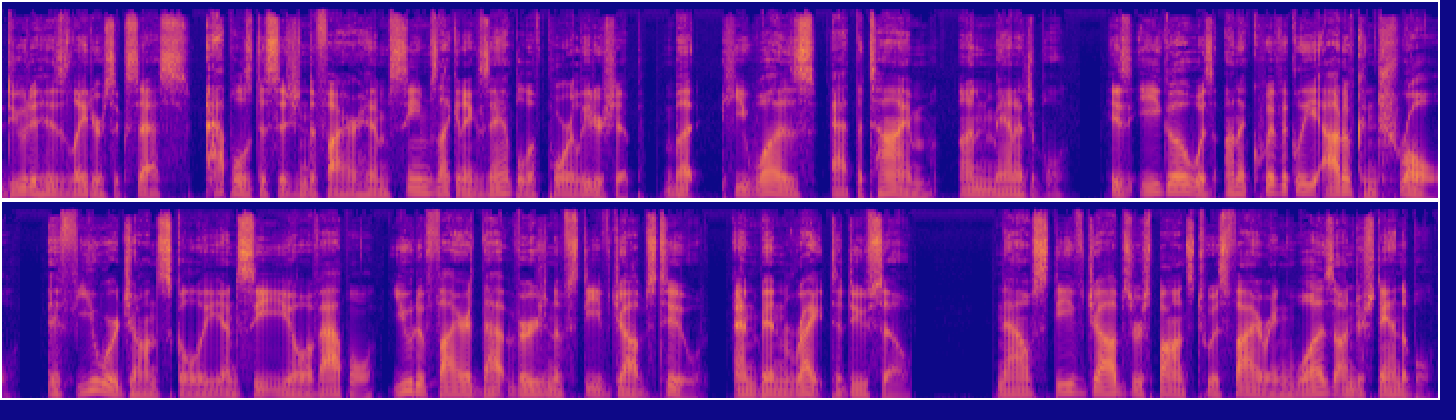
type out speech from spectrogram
Due to his later success, Apple's decision to fire him seems like an example of poor leadership, but he was, at the time, unmanageable. His ego was unequivocally out of control. If you were John Sculley and CEO of Apple, you'd have fired that version of Steve Jobs too, and been right to do so. Now, Steve Jobs' response to his firing was understandable.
